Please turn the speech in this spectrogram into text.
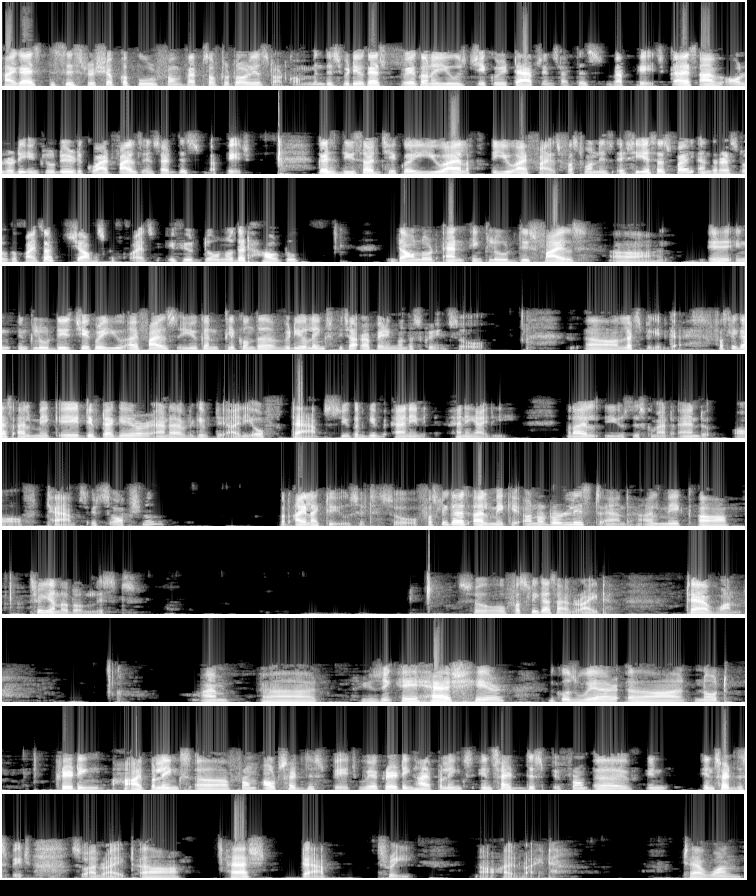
Hi guys, this is Rishabh Kapoor from websofttutorials.com. In this video guys, we're gonna use jQuery tabs inside this web page. Guys, I've already included required files inside this web page. Guys, these are jQuery UI, UI files. First one is a CSS file and the rest of the files are JavaScript files. If you don't know that how to download and include these files, uh, in, include these jQuery UI files, you can click on the video links which are appearing on the screen. So uh, let's begin guys. Firstly guys I'll make a div tag here and I will give the ID of tabs. You can give any any ID and I'll use this command end of tabs. It's optional but I like to use it. So firstly guys I'll make a another list and I'll make uh, three another lists. So firstly guys I'll write tab 1 I'm uh, using a hash here because we are uh, not creating hyperlinks uh, from outside this page. We are creating hyperlinks inside this from uh, in inside this page. So I'll write uh, hash tab 3 now I'll write tab 1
